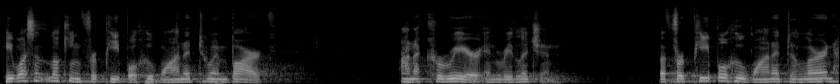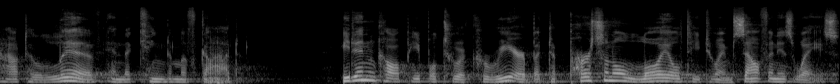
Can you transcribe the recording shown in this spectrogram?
He wasn't looking for people who wanted to embark on a career in religion, but for people who wanted to learn how to live in the kingdom of God. He didn't call people to a career, but to personal loyalty to himself and his ways.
